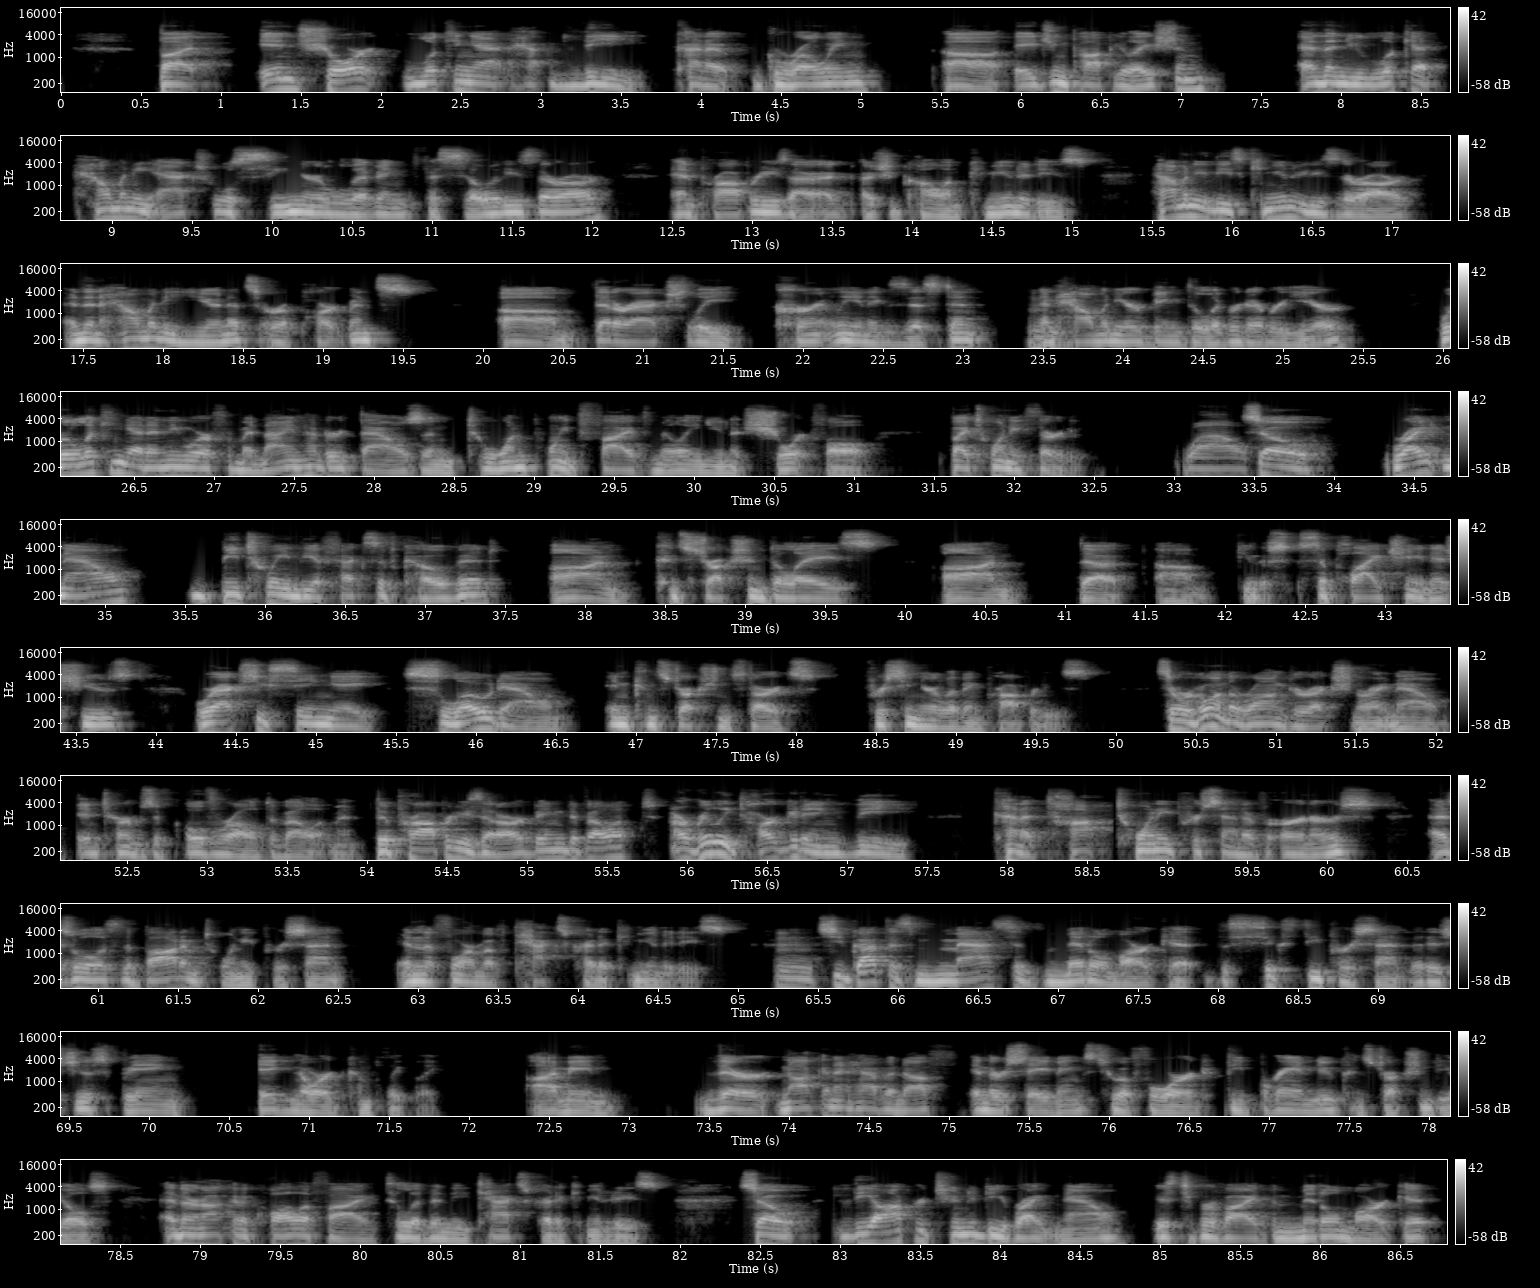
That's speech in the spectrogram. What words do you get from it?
but in short, looking at the kind of growing uh, aging population, and then you look at how many actual senior living facilities there are and properties, I, I should call them communities, how many of these communities there are, and then how many units or apartments um, that are actually currently in existence, mm-hmm. and how many are being delivered every year. We're looking at anywhere from a 900,000 to 1.5 million unit shortfall by 2030. Wow. So, right now, between the effects of COVID on construction delays, on the um, you know supply chain issues, we're actually seeing a slowdown in construction starts for senior living properties. So we're going the wrong direction right now in terms of overall development. The properties that are being developed are really targeting the kind of top 20% of earners as well as the bottom 20% in the form of tax credit communities. Mm. So you've got this massive middle market, the 60% that is just being ignored completely. I mean, they're not going to have enough in their savings to afford the brand new construction deals, and they're not going to qualify to live in the tax credit communities. So the opportunity right now is to provide the middle market,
